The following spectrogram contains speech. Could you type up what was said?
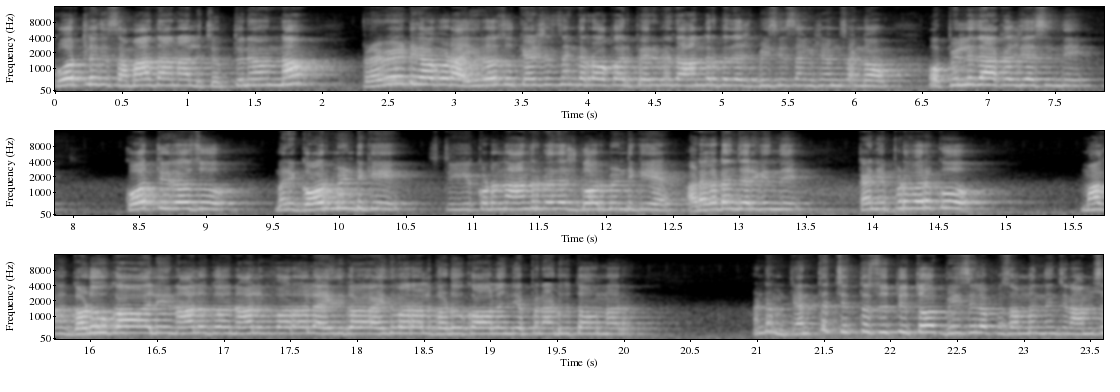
కోర్టులకి సమాధానాలు చెప్తూనే ఉన్నాం. ప్రైవేట్గా కూడా ఈరోజు కేశవశంకర్రావు గారి పేరు మీద ఆంధ్రప్రదేశ్ బీసీ సంక్షేమ సంఘం ఓ పిల్లు దాఖలు చేసింది. కోర్టు ఈరోజు మరి గవర్నమెంట్కి ఇక్కడున్న ఆంధ్రప్రదేశ్ గవర్నమెంట్కి అడగడం జరిగింది. కానీ ఇప్పటి వరకు మాకు గడువు కావాలి నాలుగు నాలుగు వారాలు ఐదు ఐదు వారాలు గడువు కావాలని చెప్పని అడుగుతూ ఉన్నారు. అంటే ఎంత చిత్తశుద్ధితో బీసీలకు సంబంధించిన అంశాలు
